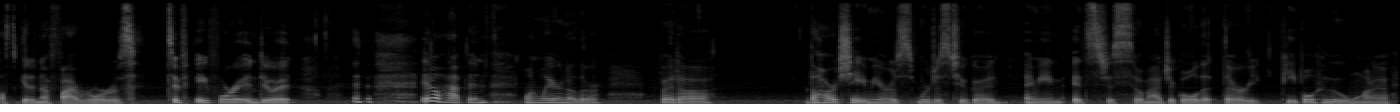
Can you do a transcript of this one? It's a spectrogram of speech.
I'll get enough Fiverr orders to pay for it and do it. It'll happen one way or another. But uh, the heart shaped mirrors were just too good. I mean, it's just so magical that there are people who want to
